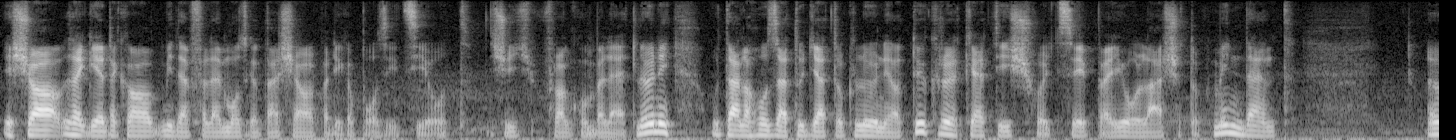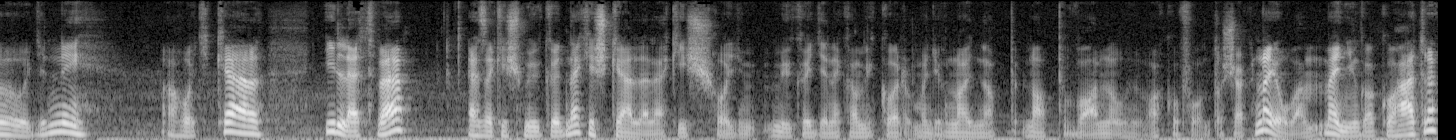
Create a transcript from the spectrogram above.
és az egérnek a mindenféle mozgatásával pedig a pozíciót. És így frankon be lehet lőni. Utána hozzá tudjátok lőni a tükröket is, hogy szépen jól lássatok mindent. Úgy, né, ahogy kell. Illetve ezek is működnek, és kellenek is, hogy működjenek, amikor mondjuk nagy nap, nap van, akkor fontosak. Na jó van, menjünk akkor hátra.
